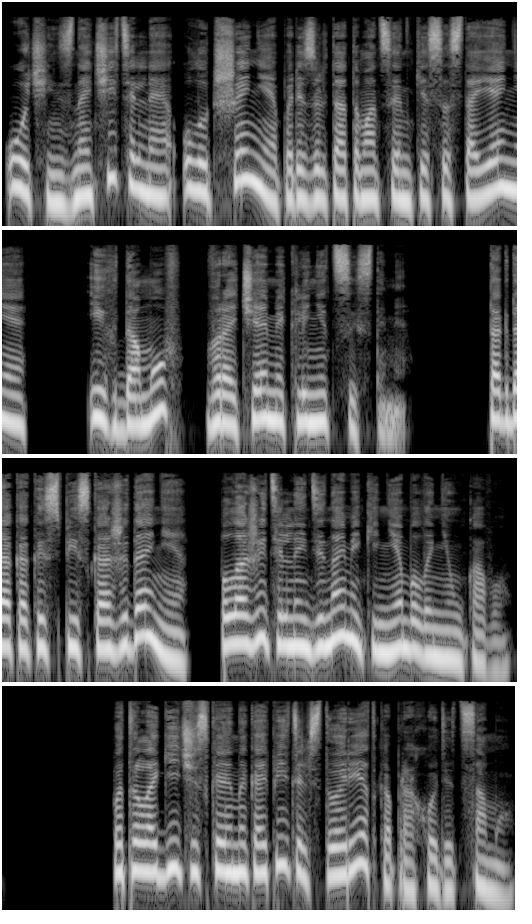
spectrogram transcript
очень значительное улучшение по результатам оценки состояния их домов врачами-клиницистами, тогда как из списка ожидания положительной динамики не было ни у кого. Патологическое накопительство редко проходит само.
